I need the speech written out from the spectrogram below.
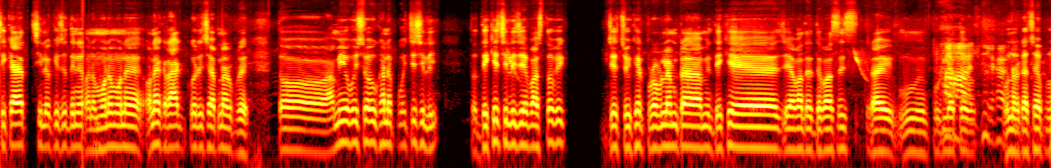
শিকায়ত ছিল কিছুদিন মানে মনে মনে অনেক রাগ করেছে আপনার উপরে। তো আমি অবশ্য ওখানে পৌঁছেছিলি তো দেখেছিলি যে বাস্তবিক যে চোখের প্রবলেমটা আমি দেখে যে আমাদের দেবাশিস রায় পুরুলিয়াতে ওনার কাছে আপনি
